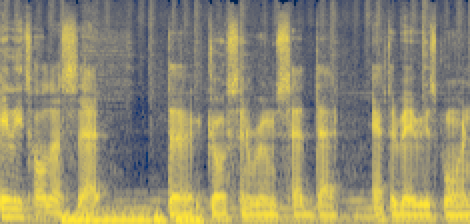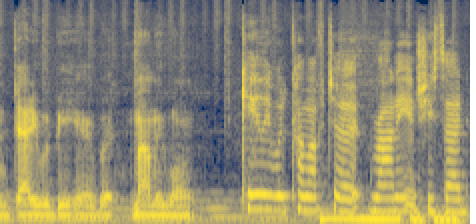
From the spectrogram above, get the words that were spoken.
Kaylee told us that the ghost in the room said that after the baby was born, daddy would be here, but mommy won't. Kaylee would come up to Ronnie and she said,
